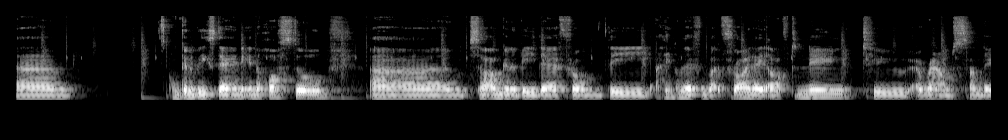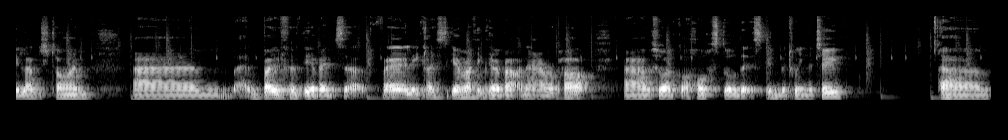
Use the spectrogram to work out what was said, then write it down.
Um, I'm going to be staying in a hostel, um, so I'm going to be there from the I think I'm there from like Friday afternoon to around Sunday lunchtime. Um, both of the events are fairly close together. I think they're about an hour apart. Um, so I've got a hostel that's in between the two. Um,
